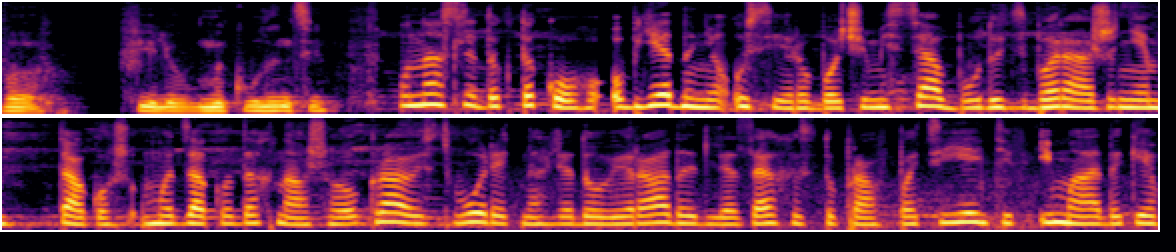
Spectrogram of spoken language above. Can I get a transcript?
в філію в Микулинці. Унаслідок такого об'єднання усі робочі місця будуть збережені. Також у медзакладах нашого краю створять наглядові ради для захисту прав пацієнтів і медиків,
